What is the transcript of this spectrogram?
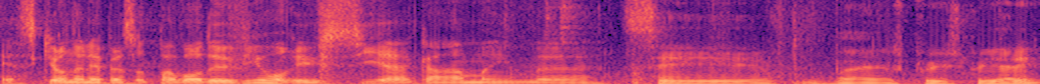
Est-ce qu'on a l'impression de ne pas avoir de vie ou on réussit à quand même. euh, C'est. Ben, je peux, je peux y aller?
